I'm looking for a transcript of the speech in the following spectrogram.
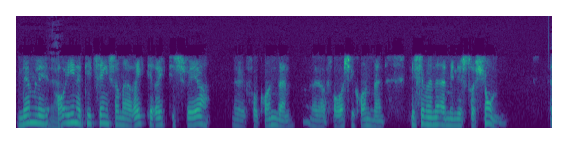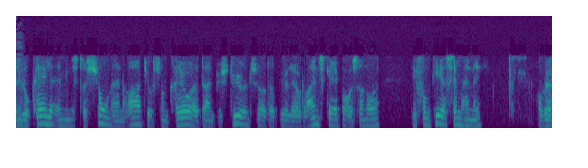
nemlig. Ja. Og en af de ting, som er rigtig, rigtig svære øh, for Grønland øh, og for os i Grønland, det er simpelthen administrationen. Den ja. lokale administration af en radio, som kræver, at der er en bestyrelse, og der bliver lavet regnskaber og sådan noget, det fungerer simpelthen ikke. Og hver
